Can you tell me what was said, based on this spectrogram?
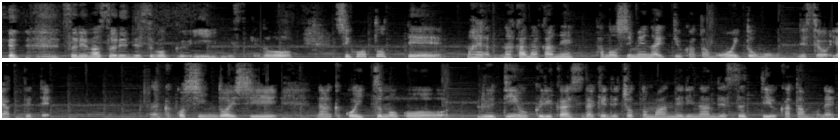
それはそれですごくいいんですけど、仕事って、まあ、なかなかね、楽しめないっていう方も多いと思うんですよ、やってて。なんかこうしんどいし、なんかこういつもこう、ルーティンを繰り返すだけでちょっとマンネリなんですっていう方もね、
